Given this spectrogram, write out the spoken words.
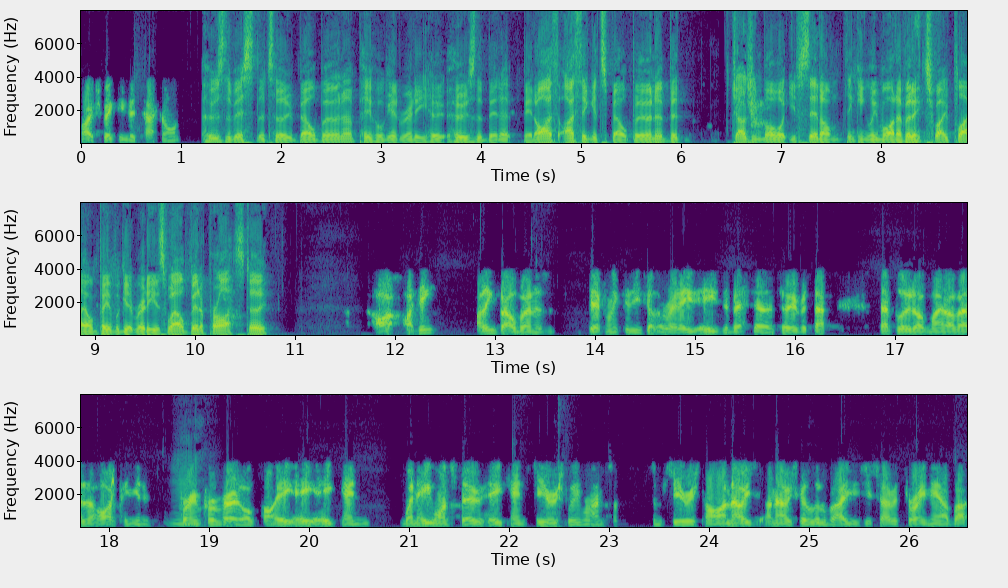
I expect him to tack on. Who's the best of the two? Balburner. People get ready. Who, who's the better bet? I, I think it's Balburner, but judging by what you've said, I'm thinking we might have an each way play on people get ready as well. Better price too. I, I think I think Balburner's definitely because he's got the red. He, he's the best out of the two. But that that blue dog, mate, I've had a high opinion mm. for him for a very long time. He, he he can when he wants to, he can seriously run some some serious time. I know he's I know he's got a little bit. He's just over three now, but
